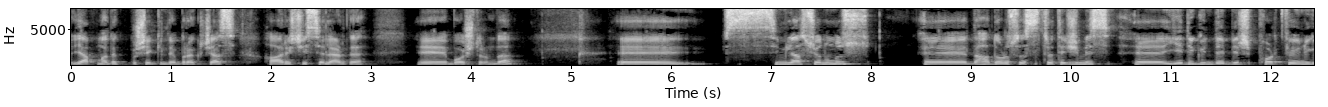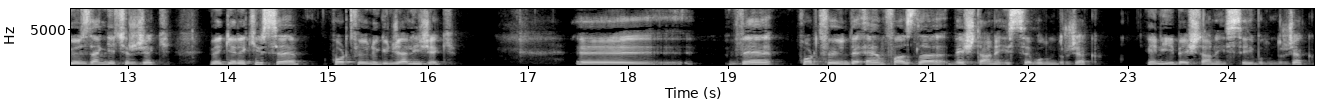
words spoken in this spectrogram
yapmadık. Bu şekilde bırakacağız. Hariç hisselerde boş durumda. Simülasyonumuz daha doğrusu stratejimiz 7 günde bir portföyünü gözden geçirecek ve gerekirse portföyünü güncelleyecek. Ve portföyünde en fazla 5 tane hisse bulunduracak. En iyi 5 tane hisseyi bulunduracak.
